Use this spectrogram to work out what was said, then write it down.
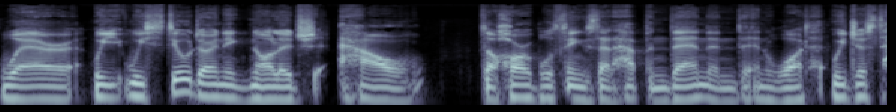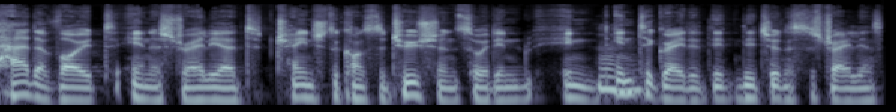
where we we still don't acknowledge how the horrible things that happened then and, and what we just had a vote in Australia to change the constitution so it in, in, integrated Indigenous Australians.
